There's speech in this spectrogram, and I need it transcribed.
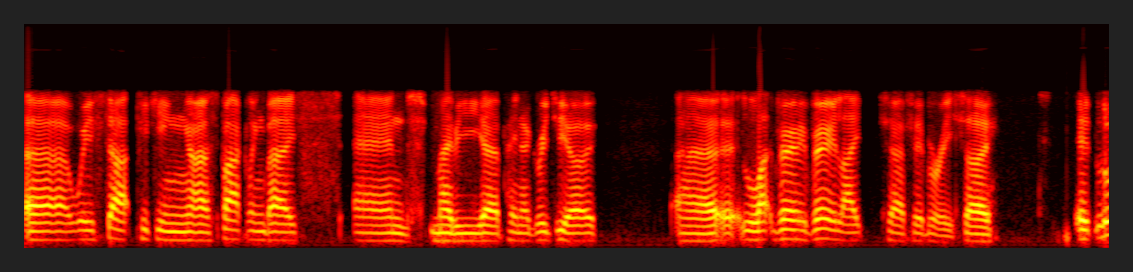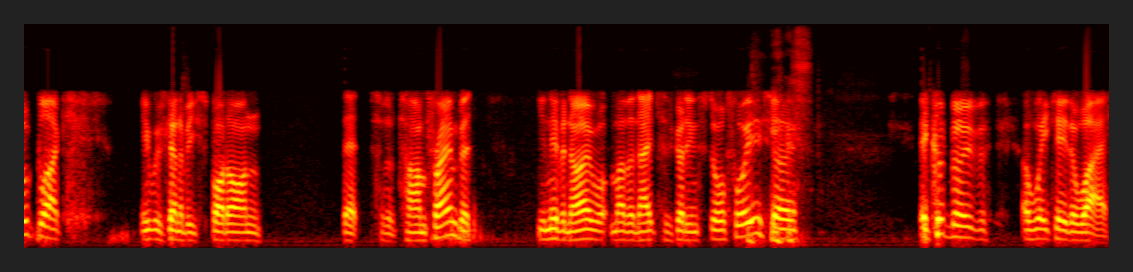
uh, we start picking uh, sparkling base and maybe uh, Pinot Grigio very, very late February. So it looked like it was going to be spot on that sort of time frame, but you never know what Mother Nature's got in store for you. So yes. it could move a week either way.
